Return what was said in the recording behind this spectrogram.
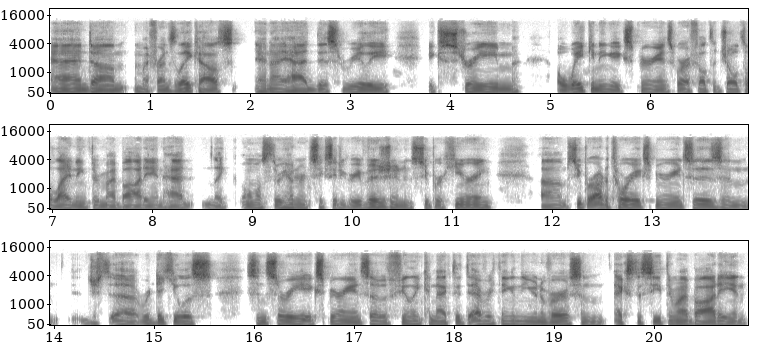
and um, my friend's lake house. And I had this really extreme awakening experience where I felt a jolt of lightning through my body and had like almost 360 degree vision and super hearing, um, super auditory experiences, and just a ridiculous sensory experience of feeling connected to everything in the universe and ecstasy through my body and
